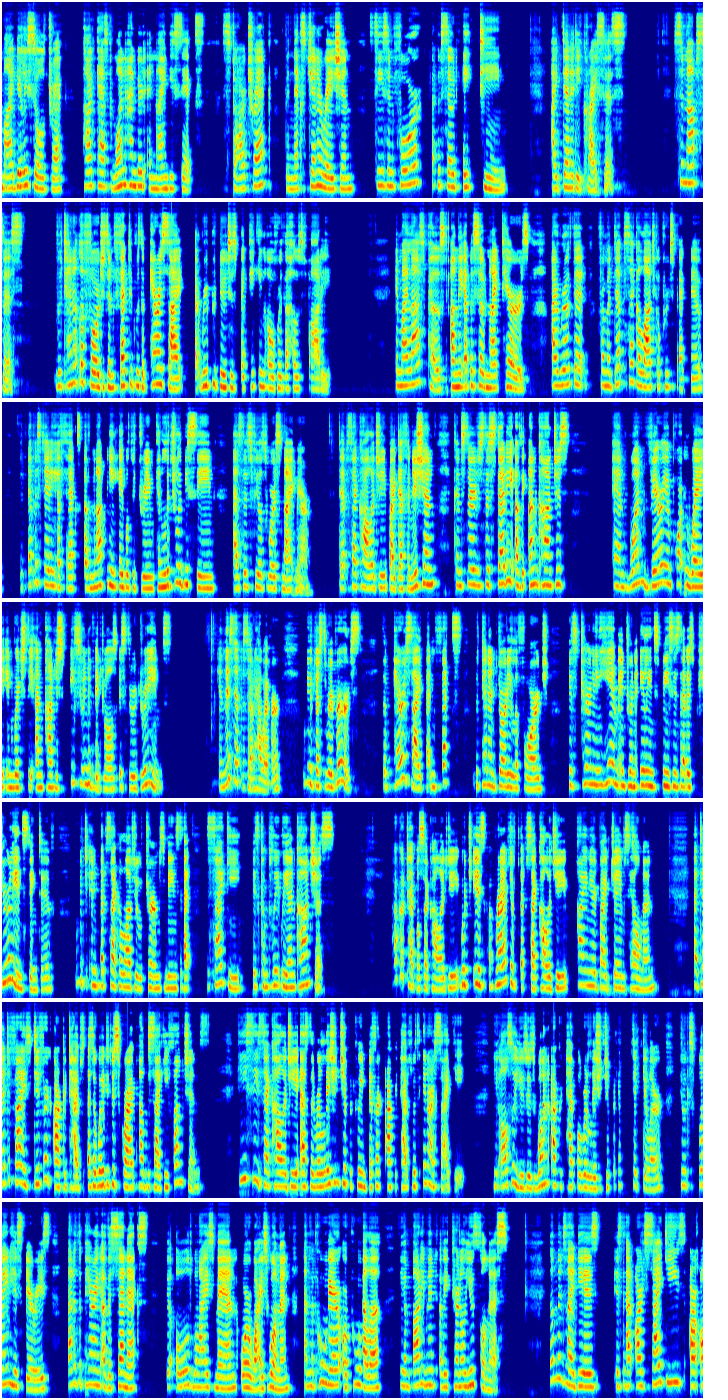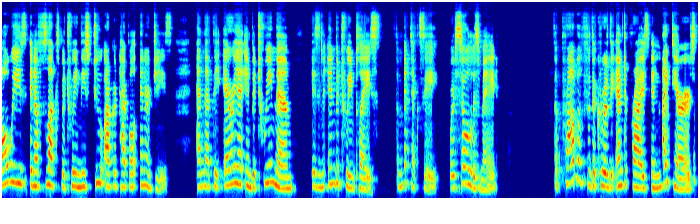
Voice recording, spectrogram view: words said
My Daily Soul Trek, podcast 196, Star Trek The Next Generation, Season 4, Episode 18 Identity Crisis. Synopsis Lieutenant LaForge is infected with a parasite that reproduces by taking over the host body. In my last post on the episode Night Terrors, I wrote that from a depth psychological perspective, the devastating effects of not being able to dream can literally be seen as this field's worst nightmare. Depth psychology, by definition, considers the study of the unconscious, and one very important way in which the unconscious speaks to individuals is through dreams. In this episode, however, we have just the reverse. The parasite that infects Lieutenant Geordi LaForge is turning him into an alien species that is purely instinctive which in depth psychological terms means that the psyche is completely unconscious. Archetypal psychology, which is a branch of depth psychology pioneered by James Hillman, identifies different archetypes as a way to describe how the psyche functions. He sees psychology as the relationship between different archetypes within our psyche. He also uses one archetypal relationship in particular to explain his theories, that of the pairing of the senex, the old wise man or wise woman, and the puer or puella, the embodiment of eternal youthfulness. Hillman's idea is, is that our psyches are always in a flux between these two archetypal energies, and that the area in between them is an in between place, the metaxy, where soul is made. The problem for the crew of the Enterprise in Night Terrors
